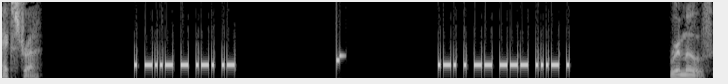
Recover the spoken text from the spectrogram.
Extra. Remove.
